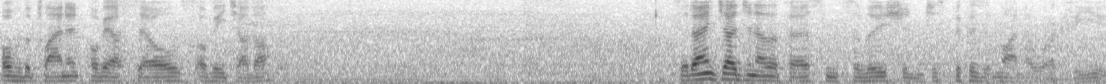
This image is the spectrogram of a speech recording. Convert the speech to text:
of the planet, of ourselves, of each other. So don't judge another person's solution just because it might not work for you.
